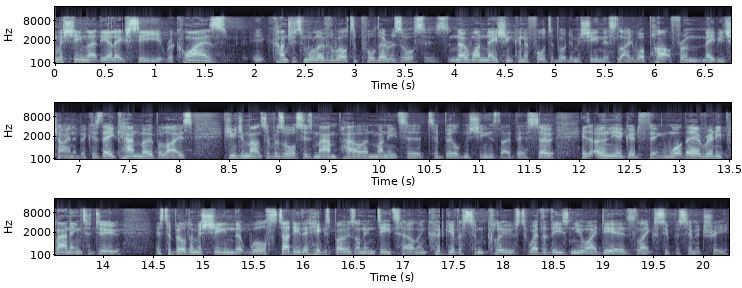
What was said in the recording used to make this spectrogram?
a machine like the LHC requires countries from all over the world to pool their resources. No one nation can afford to build a machine this large, well, apart from maybe China, because they can mobilize huge amounts of resources, manpower, and money to, to build machines like this. So it's only a good thing. What they're really planning to do is to build a machine that will study the Higgs boson in detail and could give us some clues to whether these new ideas like supersymmetry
